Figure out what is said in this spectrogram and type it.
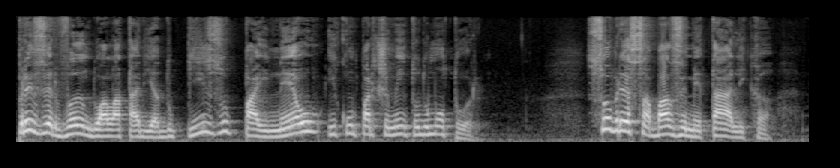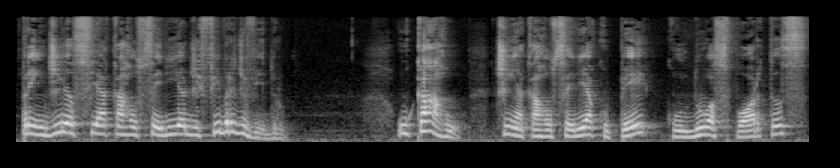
preservando a lataria do piso, painel e compartimento do motor. Sobre essa base metálica prendia-se a carroceria de fibra de vidro. O carro tinha carroceria coupé com duas portas,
